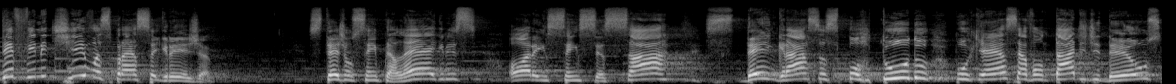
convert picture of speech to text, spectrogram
definitivas para essa igreja. Estejam sempre alegres, orem sem cessar, deem graças por tudo, porque essa é a vontade de Deus.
